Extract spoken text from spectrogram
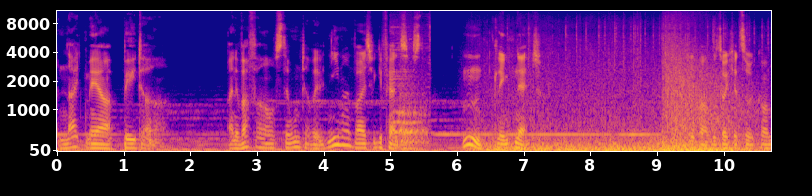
Nightmare Beta. Eine Waffe aus der Unterwelt. Niemand weiß, wie gefährlich sie ist. Hm, klingt nett. Super, wie soll ich jetzt zurückkommen?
